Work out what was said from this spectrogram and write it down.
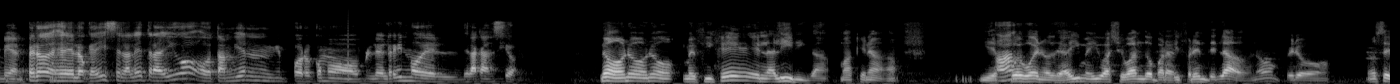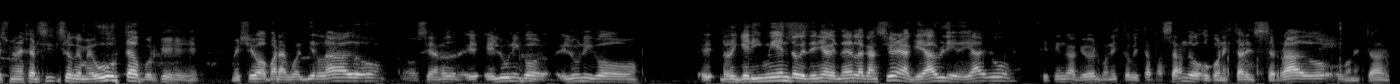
Bien, pero desde lo que dice la letra, digo, o también por cómo el ritmo del- de la canción. No, no, no. Me fijé en la lírica, más que nada. Y después, Ah. bueno, de ahí me iba llevando para diferentes lados, ¿no? Pero, no sé, es un ejercicio que me gusta porque me lleva para cualquier lado. O sea, no- el único, el único eh, requerimiento que tenía que tener la canción era que hable de algo que tenga que ver con esto que está pasando, o con estar encerrado, o con estar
